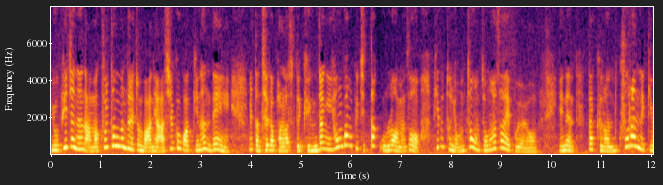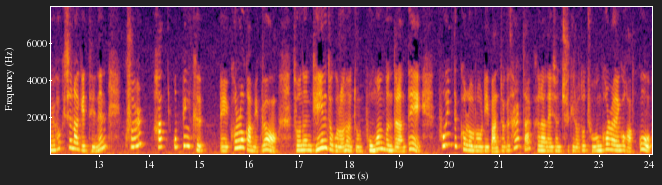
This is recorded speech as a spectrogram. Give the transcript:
이 피즈는 아마 cool톤 분들이 좀 많이 아실 것 같긴 한데 일단 제가 발랐을 때 굉장히 형광빛이 딱 올라오면서 피부톤이 엄청 엄청 화사해 보여요. 얘는 딱 그런 cool한 느낌이 확실하게 드는 cool, hot, 꽃핑크 의 컬러감이고요. 저는 개인적으로는 좀 봄 warm분들한테 포인트 컬러로 lip 안쪽에 살짝 그라데이션 주기로도 좋은 컬러인 것 같고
